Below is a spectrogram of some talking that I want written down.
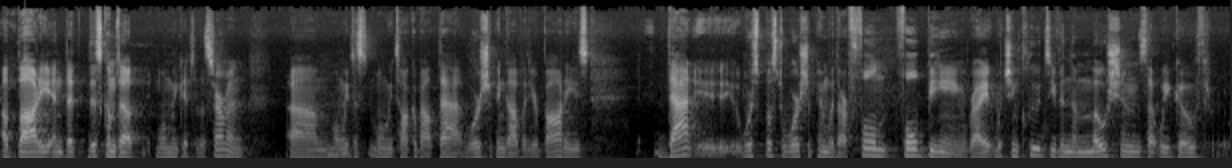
a body, and that this comes out when we get to the sermon. Um, when we just when we talk about that, worshiping God with your bodies, that we're supposed to worship him with our full full being right which includes even the motions that we go through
